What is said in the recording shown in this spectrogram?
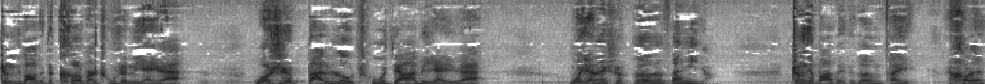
正经八百的科班出身的演员，我是半路出家的演员。我原来是俄文翻译呀，正经八百的俄文翻译。后来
